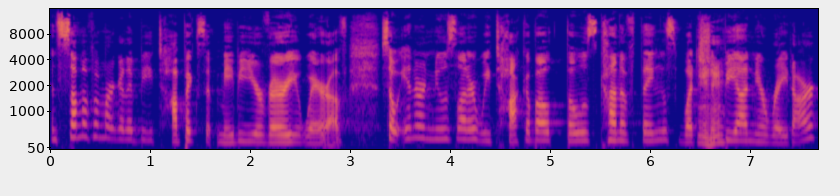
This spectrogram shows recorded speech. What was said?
And some of them are going to be topics that maybe you're very aware of. So in our newsletter, we talk about those kind of things, what should be on your radar.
